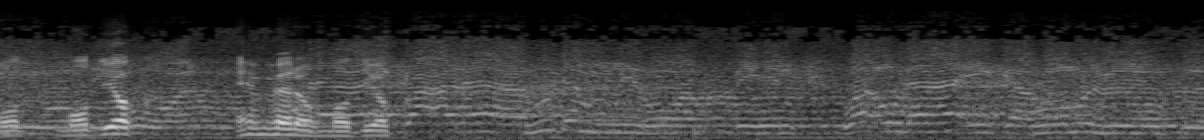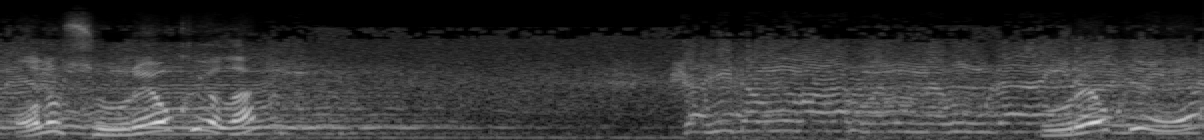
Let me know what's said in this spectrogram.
Mod, mod yok. Enveron mod yok. Oğlum sure okuyor lan. Sure okuyor ya.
